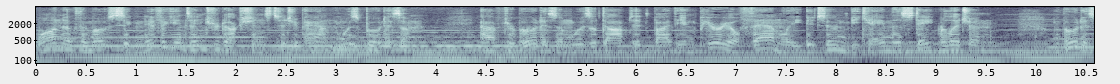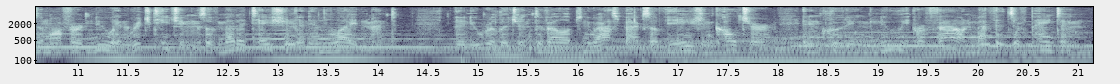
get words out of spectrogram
One of the most significant introductions to Japan was Buddhism. After Buddhism was adopted by the imperial family it soon became the state religion. Buddhism offered new and rich teachings of meditation and enlightenment. The new religion developed new aspects of the Asian culture, including newly profound methods of painting.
